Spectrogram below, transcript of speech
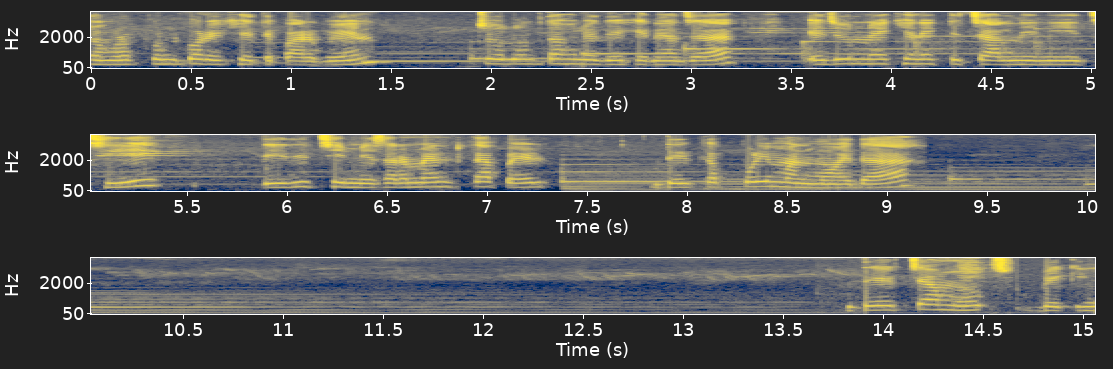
সংরক্ষণ করে খেতে পারবেন। চলুন তাহলে দেখে নেওয়া যাক। এজন্য এখানে একটি চালনি নিয়েছি। দিয়ে দিচ্ছি মেজারমেন্ট কাপের দেড় কাপ পরিমাণ ময়দা। দেড় চামচ বেকিং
